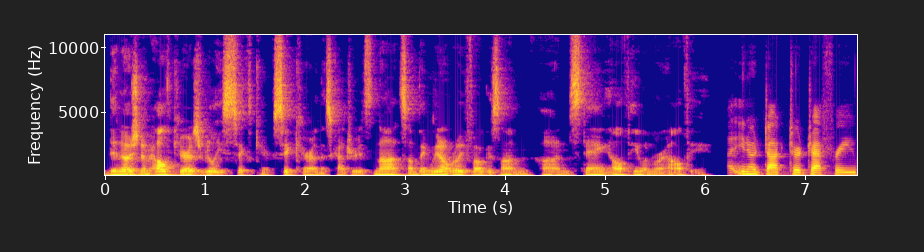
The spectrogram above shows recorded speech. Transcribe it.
the notion of healthcare is really sick care, sick care in this country. It's not something we don't really focus on on staying healthy when we're healthy. Uh, you know, Dr. Jeffrey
